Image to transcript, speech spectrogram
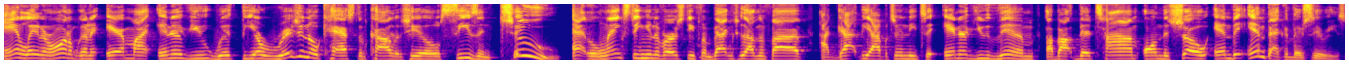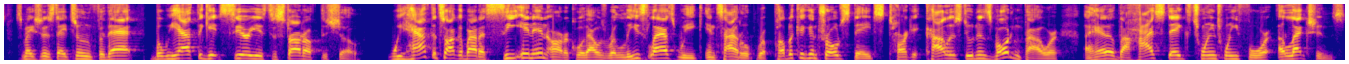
And later on, I'm going to air my interview with the original cast of College Hill season two at Langston University from back in 2005. I got the opportunity to interview them about their time on the show and the impact of their series. So make sure to stay tuned for that. But we have to get serious to start off the show we have to talk about a CNN article that was released last week entitled Republican Controlled States Target College Students' Voting Power Ahead of the High Stakes 2024 Elections.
